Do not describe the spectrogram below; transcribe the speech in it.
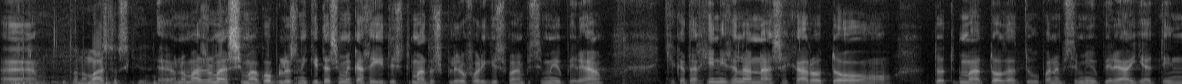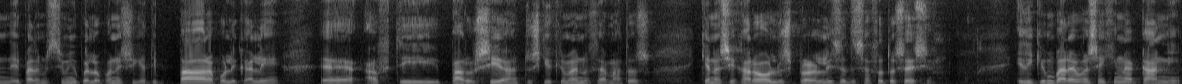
Ε, το όνομά σας. Κύριε. Ε, ονομάζομαι Σιμακόπουλος Νικήτας, είμαι καθηγητής του Τμήματος Πληροφορικής του Πανεπιστημίου Πειραιά και καταρχήν ήθελα να σε χαρώ το, το τμήμα ΤΟΔΑ του Πανεπιστημίου Πειραιά για την ε, Πανεπιστημίου Πελοποννήσου για την πάρα πολύ καλή ε, αυτή παρουσία του συγκεκριμένου θέματος και να συγχαρώ όλους τους προαλήσαντες σε αυτό το session. Η δική μου παρέμβαση έχει να κάνει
